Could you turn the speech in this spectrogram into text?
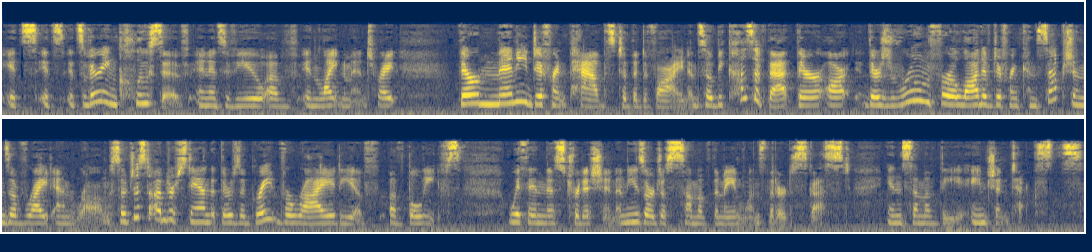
it's it's it's very inclusive in its view of enlightenment, right? There are many different paths to the divine. And so because of that, there are there's room for a lot of different conceptions of right and wrong. So just understand that there's a great variety of, of beliefs within this tradition. And these are just some of the main ones that are discussed in some of the ancient texts.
